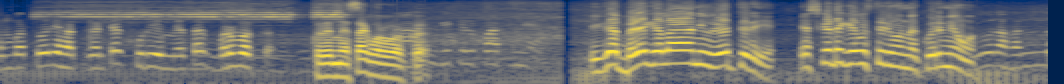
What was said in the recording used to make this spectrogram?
ಒಂಬತ್ತುವರೆ ಹತ್ತು ಗಂಟೆಗೆ ಕುರಿ ಮೇಸಕ್ ಬರ್ಬೇಕು. ಕುರಿ ಮೇಸಾಕ್ ಬರ್ಬೇಕು. ಈಗ ಬೆಳಿಗ್ಗೆಲ್ಲ ನೀವು ಹೇಳ್ತೀರಿ ಎಷ್ಟು ಗಂಟೆಗೆ ಎಬ್ಬಿಸ್ತೀರಿ ಇವನ್ನ ಕುರಿ ನೀವು? ಇವನ ಹನ್ನ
